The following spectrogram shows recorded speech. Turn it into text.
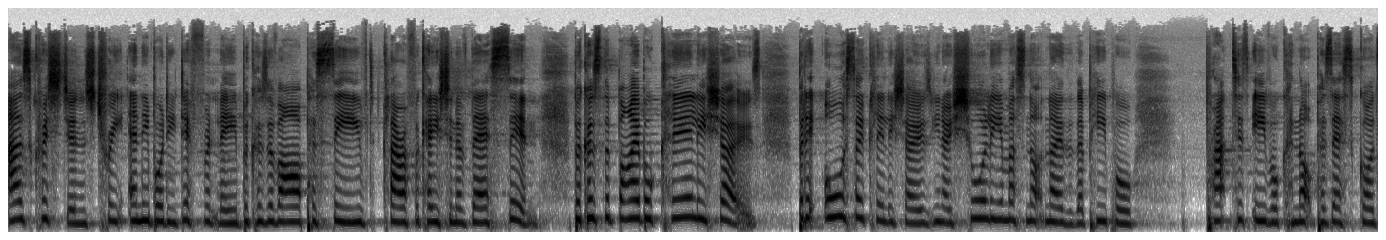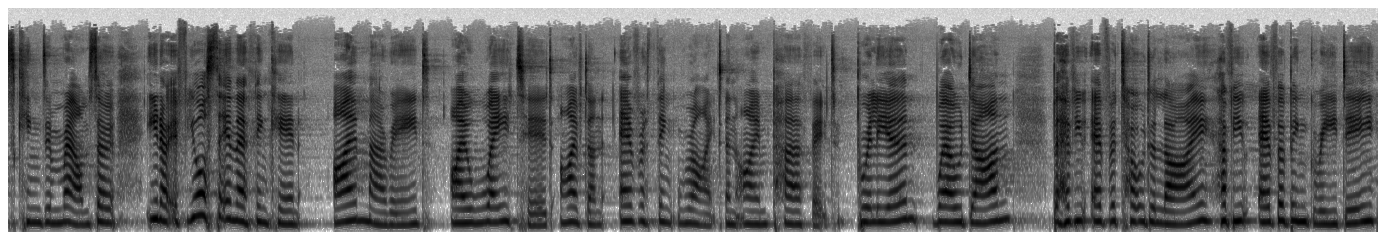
as Christians, treat anybody differently because of our perceived clarification of their sin. Because the Bible clearly shows, but it also clearly shows, you know, surely you must not know that the people practice evil cannot possess God's kingdom realm. So, you know, if you're sitting there thinking, I'm married, I waited, I've done everything right, and I'm perfect. Brilliant, well done. But have you ever told a lie? Have you ever been greedy?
